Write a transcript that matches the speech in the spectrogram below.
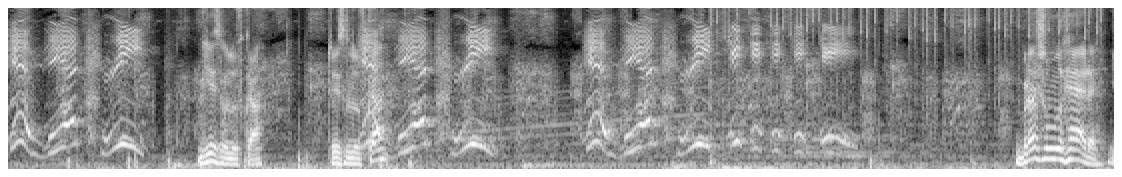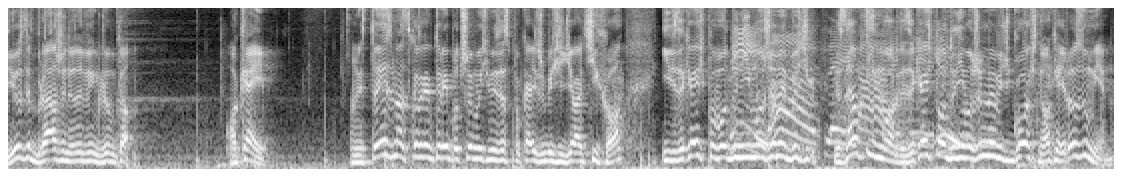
Give me a treat. Gdzie jest lodówka? Tu jest lodówka? Give me a treat. Give me a treat. Brushable hair. Use the brush in the living room to... Okej. Więc to jest maskotka, której potrzebujemy musimy zaspokoić, żeby się działa cicho. I z jakiegoś powodu nie możemy być... Zamknij mordy, z jakiegoś powodu nie możemy być głośno. Okej, rozumiem.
